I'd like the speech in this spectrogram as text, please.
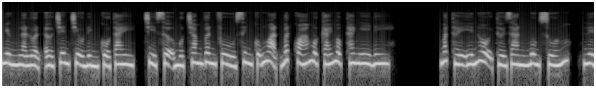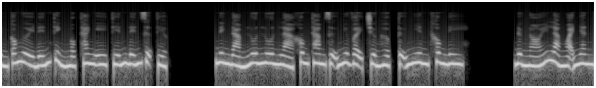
Nhưng là luận ở trên triều đình cổ tay, chỉ sợ 100 vân phù sinh cũng ngoạn bất quá một cái mộc thanh y đi. Mắt thấy yến hội thời gian buông xuống, liền có người đến tỉnh mộc thanh y tiến đến dự tiệc. Ninh đàm luôn luôn là không tham dự như vậy trường hợp tự nhiên không đi. Đừng nói là ngoại nhân,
